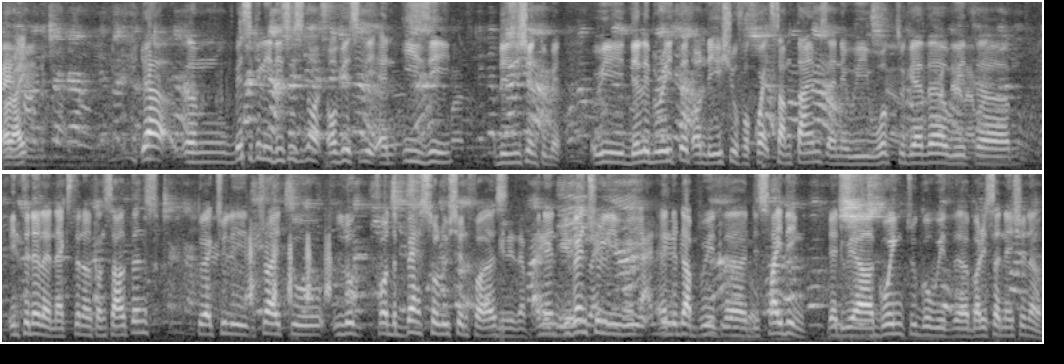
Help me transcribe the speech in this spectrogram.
Alright. Yeah, um, basically this is not obviously an easy decision to make. We deliberated on the issue for quite some times and we worked together with uh, internal and external consultants to actually try to look for the best solution for us. And then eventually we ended up with uh, deciding that we are going to go with uh, Barisan Nasional.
